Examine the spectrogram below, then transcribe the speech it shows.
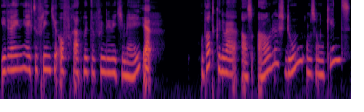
iedereen heeft een vriendje of gaat met een vriendinnetje mee. Ja. Wat kunnen wij als ouders doen om zo'n kind...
